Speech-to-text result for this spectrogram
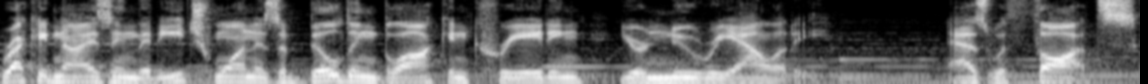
recognizing that each one is a building block in creating your new reality. As with thoughts,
